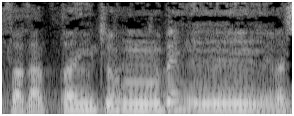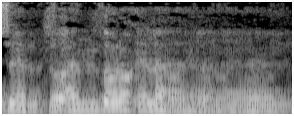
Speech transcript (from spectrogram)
فغطيته به وسرت أنظر إليه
